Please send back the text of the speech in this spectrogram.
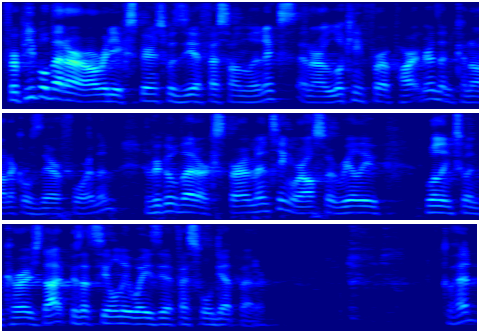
for people that are already experienced with ZFS on Linux and are looking for a partner, then Canonical's there for them. And for people that are experimenting, we're also really willing to encourage that because that's the only way ZFS will get better. Go ahead.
